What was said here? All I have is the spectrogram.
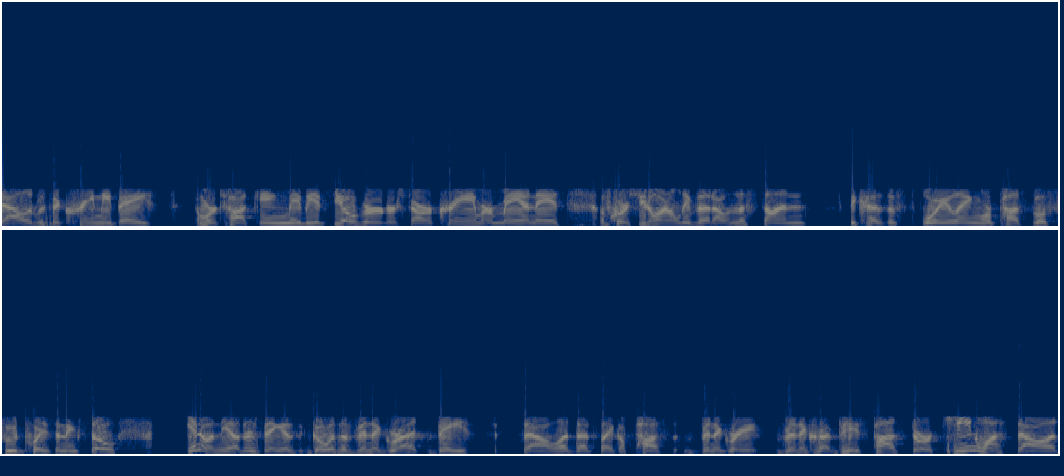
salad with a creamy base, and we're talking maybe it's yogurt or sour cream or mayonnaise. Of course, you don't want to leave that out in the sun because of spoiling or possible food poisoning. So, you know, and the other thing is go with a vinaigrette-based salad. That's like a pasta, vinaigrette vinaigrette-based pasta or quinoa salad.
